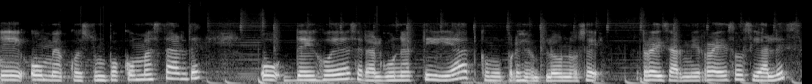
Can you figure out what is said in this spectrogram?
eh, o me acuesto un poco más tarde o dejo de hacer alguna actividad como por ejemplo, no sé, revisar mis redes sociales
